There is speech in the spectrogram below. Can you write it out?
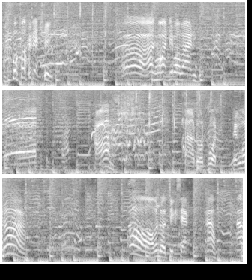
โอ้อ้ยได้ถึงเออเอาทอดที่ประมาณอ๋ออ้าวโดดพวดถึงบ่เนาะอ๋อมันโดดซิกแซกเอ้าเอ้า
